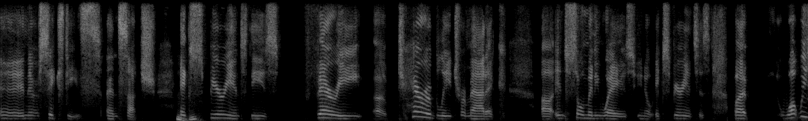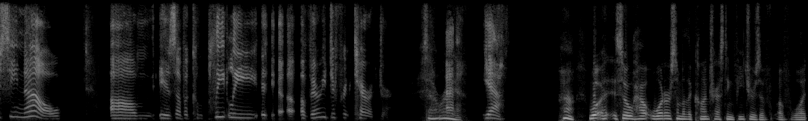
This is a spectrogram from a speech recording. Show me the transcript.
in their 60s and such mm-hmm. experience these very uh, terribly traumatic, uh, in so many ways, you know, experiences. But what we see now um, is of a completely, a, a very different character. Is that right? Yeah. Huh. Well, uh, so how? What are some of the contrasting features of of what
